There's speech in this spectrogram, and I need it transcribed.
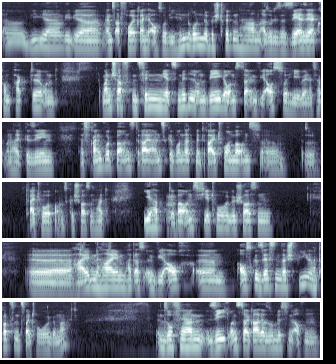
äh, wie, wir, wie wir ganz erfolgreich auch so die Hinrunde bestritten haben. Also diese sehr, sehr kompakte und Mannschaften finden jetzt Mittel und Wege, uns da irgendwie auszuhebeln. Das hat man halt gesehen, dass Frankfurt bei uns 3-1 gewonnen hat, mit drei Toren bei uns, äh, also drei Tore bei uns geschossen hat. Ihr habt mhm. bei uns vier Tore geschossen. Äh, Heidenheim hat das irgendwie auch ähm, ausgesessen, das Spiel, und hat trotzdem zwei Tore gemacht. Insofern sehe ich uns da gerade so ein bisschen auf dem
